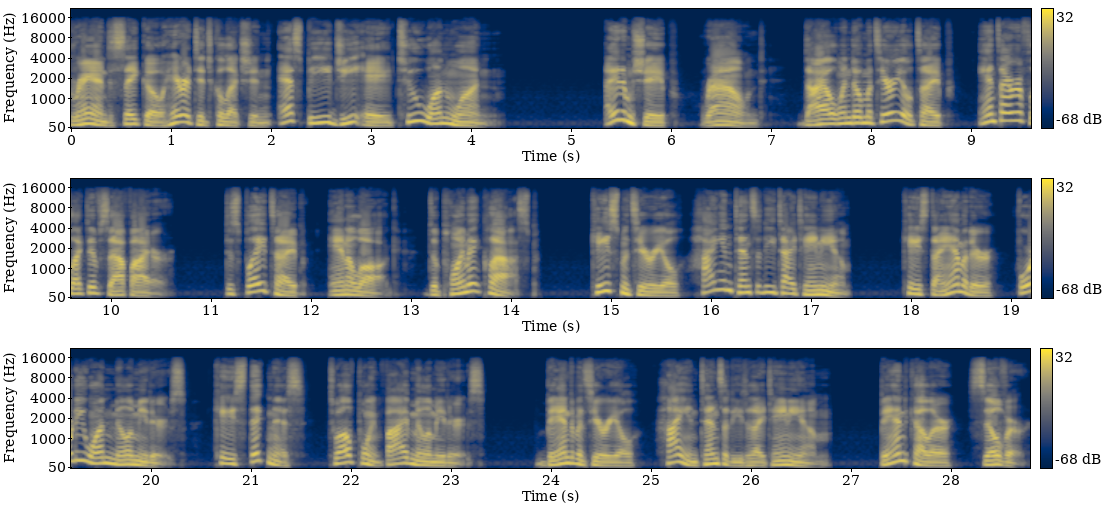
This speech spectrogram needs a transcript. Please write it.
Grand Seiko Heritage Collection SBGA 211. Item shape round. Dial window material type anti reflective sapphire. Display type analog. Deployment clasp. Case material high intensity titanium. Case diameter 41 millimeters. Case thickness 12.5 millimeters. Band material high intensity titanium. Band color silver.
